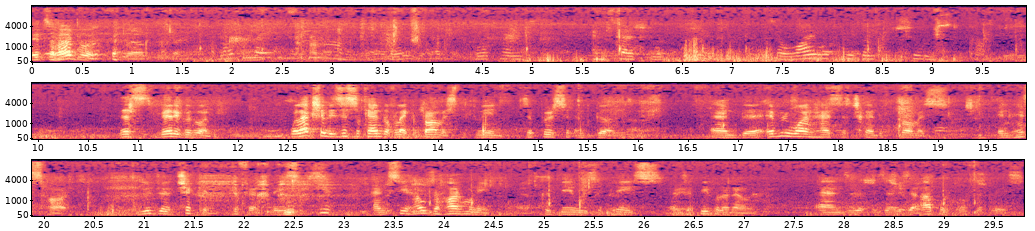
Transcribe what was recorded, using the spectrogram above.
It's a hard one. So why would people choose to come? That's very good one. Well, actually, this is kind of like a promise between the person and God. And uh, everyone has such kind of promise in his heart. You just check in different places and see how the harmony could be with the place and the people around and the, the, the of the place.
